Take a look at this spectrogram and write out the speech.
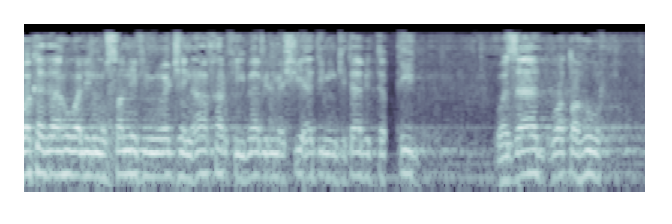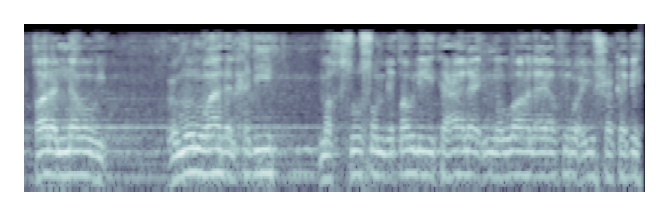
وكذا هو للمصنف من وجه آخر في باب المشيئة من كتاب التوحيد. وزاد وطهور. قال النووي عموم هذا الحديث مخصوص بقوله تعالى إن الله لا يغفر أن يشرك به.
